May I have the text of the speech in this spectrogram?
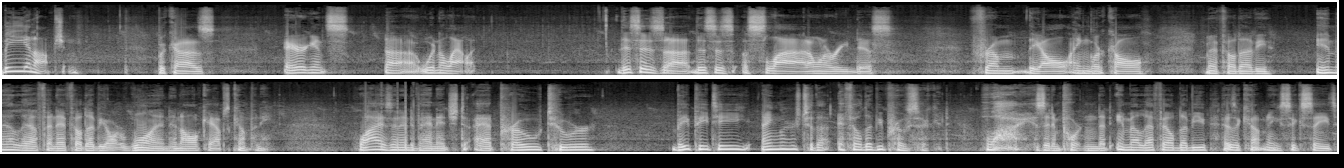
be an option because arrogance uh, wouldn't allow it. This is uh, this is a slide. I want to read this from the All Angler Call FLW. MLF and FLW are one in all caps company. Why is it an advantage to add Pro Tour BPT anglers to the FLW Pro Circuit? Why is it important that MLFLW as a company succeeds?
